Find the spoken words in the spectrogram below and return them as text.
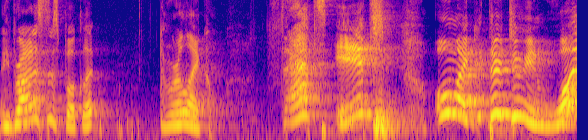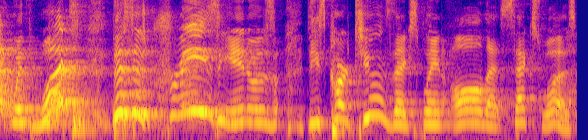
He brought us this booklet, and we're like, that's it? Oh my, they're doing what with what? This is crazy. And it was these cartoons that explain all that sex was.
